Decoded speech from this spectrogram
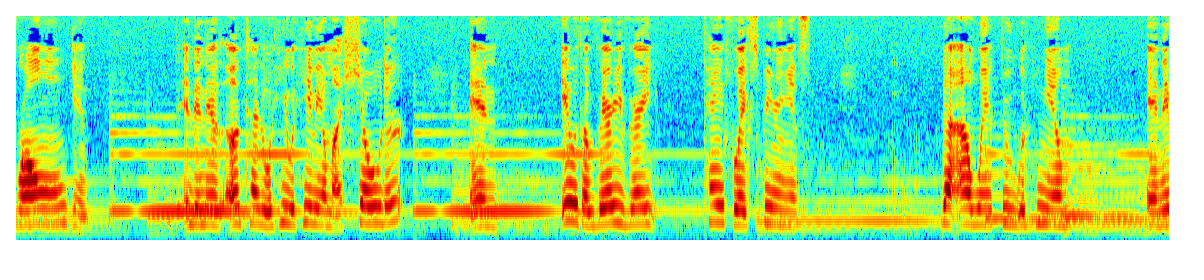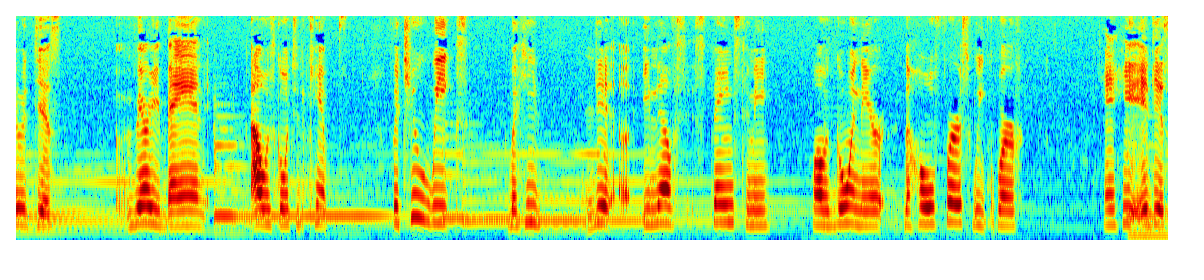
wrong. And and then there's other times where he would hit me on my shoulder, and it was a very, very painful experience that I went through with him, and it was just very bad. I was going to the camp for two weeks, but he did uh, enough things to me I was going there the whole first week worth, and he it just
